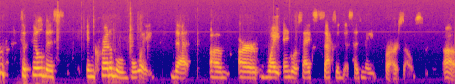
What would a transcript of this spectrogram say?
to fill this incredible void that um, our white Anglo-Saxonness has made for ourselves, uh,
